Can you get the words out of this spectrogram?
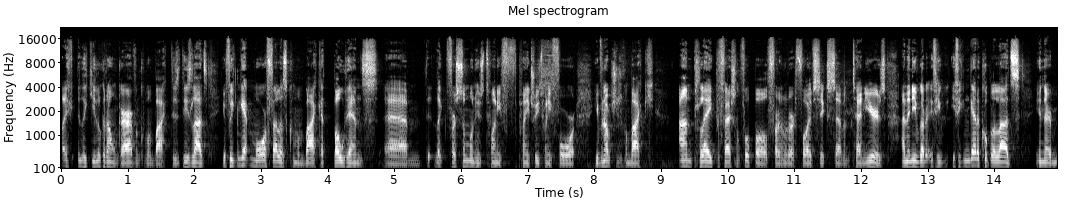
like, like you look at Owen Garvan coming back, these, these, lads, if we can get more fellas coming back at both ends, um, th- like for someone who's 20, 23, 24, you have an opportunity to come back and play professional football for another five, six, seven, ten years. And then you've got if you if you can get a couple of lads in their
